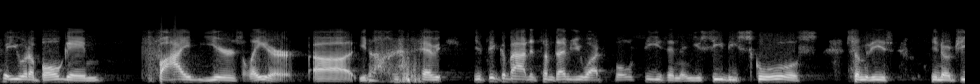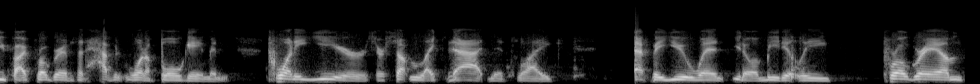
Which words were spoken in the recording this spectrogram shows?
FAU at a bowl game five years later. Uh, you know, you think about it, sometimes you watch bowl season and you see these schools, some of these, you know, G5 programs that haven't won a bowl game in 20 years or something like that. And it's like FAU went, you know, immediately program,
